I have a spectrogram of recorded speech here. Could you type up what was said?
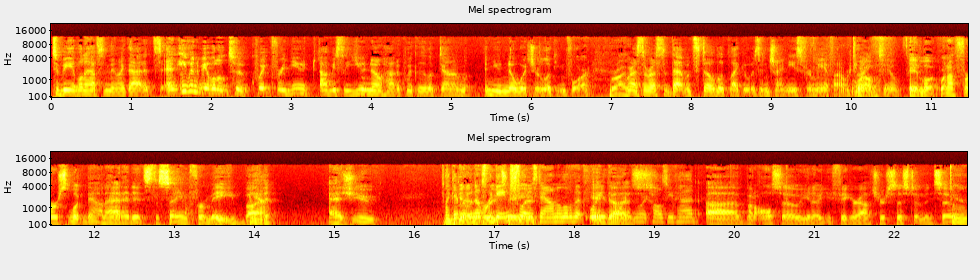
To be able to have something like that, it's and even to be able to, to quick for you. Obviously, you know how to quickly look down and, and you know what you're looking for. Right. Whereas the rest of that would still look like it was in Chinese for me if I were trying Well, to. and look, when I first looked down at it, it's the same for me. But as you Like everyone else, the game slows down a little bit for It you. Does. the more calls you've had. Uh, but also, you know, you figure out your system, and so Yeah.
